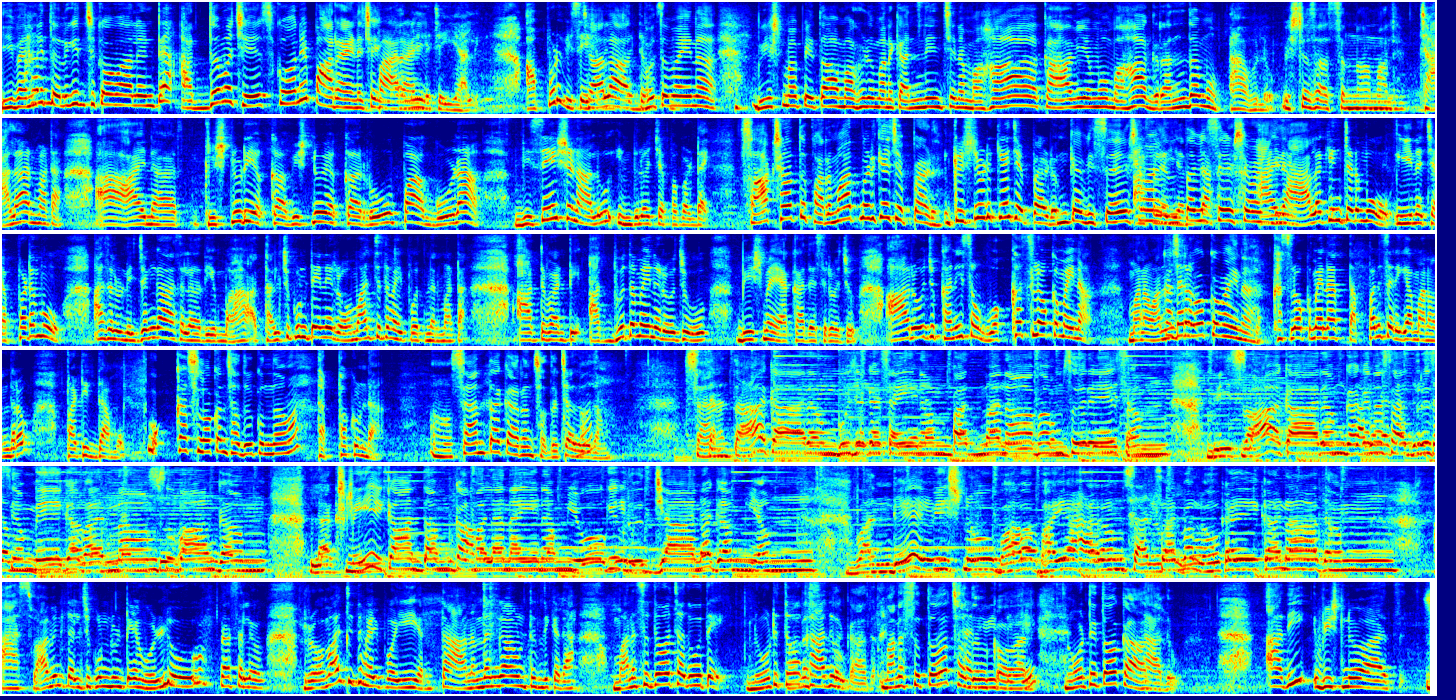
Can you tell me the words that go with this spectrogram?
ఇవన్నీ తొలగించుకోవాలంటే అర్థము చేసుకొని పారాయణ చేయాలి. చెయ్యాలి అప్పుడు చాలా అద్భుతమైన భీష్మ పితామహుడు మనకు అందించిన మహాకావ్యము మహాగ్రంథము. అవును. విష్ణు సహస్రనామాలు చాలా అన్నమాట. ఆ ఆయన కృష్ణుడి యొక్క విష్ణు యొక్క రూప గుణ విశేషణాలు ఇందులో చెప్పబడ్డాయి. సాక్షాత్తు పరమాత్ముడికే చెప్పాడు. కృష్ణుడికే చెప్పాడు. ఇంకా విశేషం ఎంత- విశేషం ఆయన ఆలకించడము ఈయన చెప్పడము అసలు నిజంగా అసలు అది మహా తలుచుకుంటేనే రోమాంచితం అయిపోతుంది అనమాట అటువంటి అద్భుతమైన రోజు భీష్మ ఏకాదశి రోజు. ఆ రోజు కనీసం ఒక్క శ్లోకమైన మనం అందరం శ్లోకమైన ఒక్క శ్లోకమైన తప్పనిసరిగా మనందరం పఠిద్దాము. ఒక్క శ్లోకం చదువుకుందామా? తప్పకుండా. శాంతాకారం చదువుకుందాం చదువుదాం. శాంతాకారం భుజగశయనం పద్మనాభం సురేశం. విశ్వాకారం గగన సదృశ్యం మేఘవర్ణం శుభాంగం. లక్ష్మీకాంతం కమలనయనం యోగి హృద్యానగమ్యం వందే విష్ణు భవభయహరం సర్వలోకైకనాథం. ఆ స్వామిని తలుచుకుంటుంటే ఒళ్ళు అసలు రోమాంచితం అయిపోయి ఎంత ఆనందంగా ఉంటుంది కదా. మనసుతో చదివితే నోటితో కాదు. కాదు. మనసుతో చదువుకోవాలి. నోటితో కాదు. అది విష్ణు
